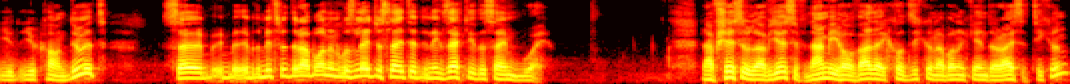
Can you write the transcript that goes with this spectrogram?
you, you can't do it. So the mitzvah of the Rabbanon was legislated in exactly the same way. Rav Shesu, Rav Yosef, Nami Hovada, called Zikun Rabbanon Ken Doraisa Tikkun.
